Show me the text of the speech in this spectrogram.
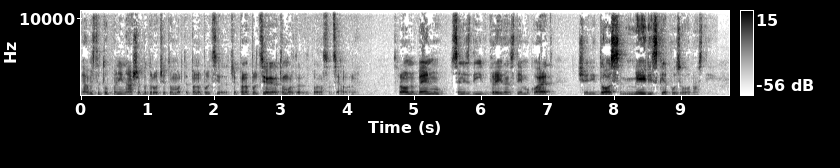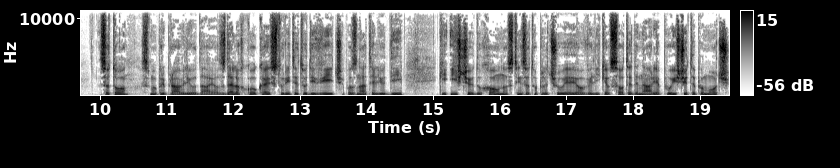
Ja, veste, to pa ni naše področje, to morate pa na policijo. Če pa na policijo, ja, to morate pa na socialo. Spravo, nobenemu se ne zdi vreden s tem ukvarjati, če ni dosti medijske pozornosti. Zato smo pripravili oddajo. Zdaj lahko kaj storite tudi vi, če poznate ljudi, ki iščejo duhovnost in zato plačujejo velike vsote denarja. Poiščite pomoč,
